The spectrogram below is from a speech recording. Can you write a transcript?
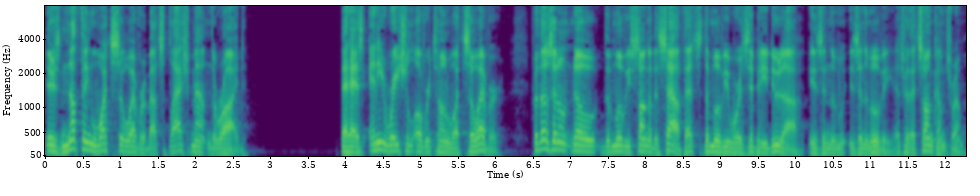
There's nothing whatsoever about Splash Mountain, the ride, that has any racial overtone whatsoever. For those that don't know the movie Song of the South, that's the movie where Zippity Doodah is in the is in the movie. That's where that song comes from.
